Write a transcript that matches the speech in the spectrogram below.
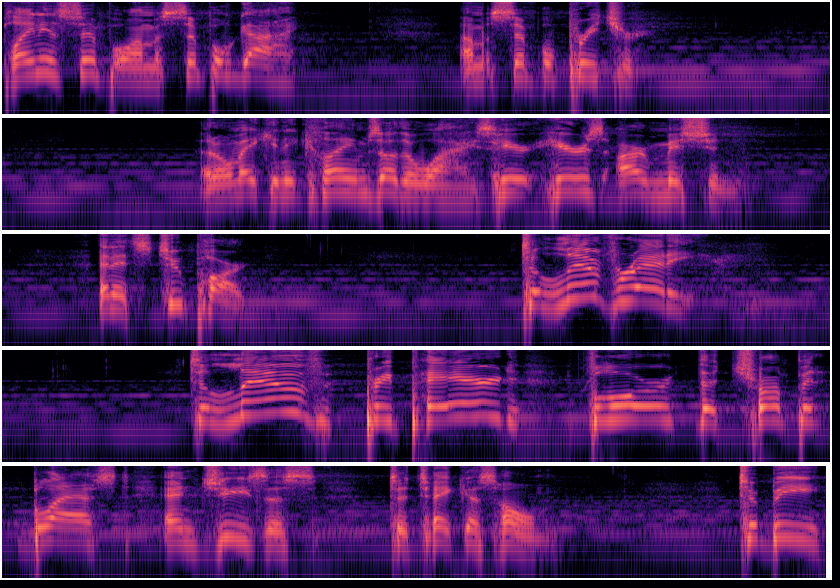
Plain and simple. I'm a simple guy. I'm a simple preacher. I don't make any claims otherwise. Here, here's our mission and it's two part to live ready, to live prepared for the trumpet blast and Jesus to take us home, to be,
